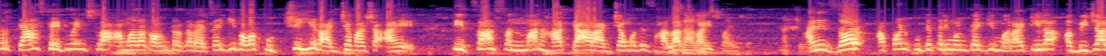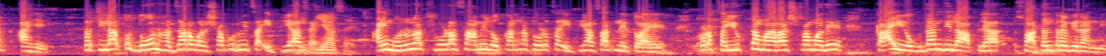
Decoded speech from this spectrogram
तर त्या स्टेटमेंट्सला आम्हाला काउंटर करायचं आहे की बाबा कुठचीही राज्यभाषा आहे तिचा सन्मान हा त्या राज्यामध्ये झालाच पाहिजे. आणि जर आपण कुठेतरी म्हणतोय की मराठीला अभिजात आहे तर तिला तो दोन हजार वर्षापूर्वीचा इतिहास आहे. आणि म्हणूनच थोडासा आम्ही लोकांना थोडंसं इतिहासात नेतो आहे. थोडं संयुक्त महाराष्ट्रामध्ये काय योगदान दिलं आपल्या स्वातंत्र्यवीरांनी.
